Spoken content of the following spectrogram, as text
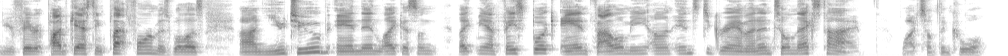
your favorite podcasting platform, as well as on YouTube, and then like us on like me on Facebook and follow me on Instagram. And until next time watch something cool.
